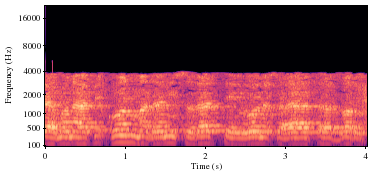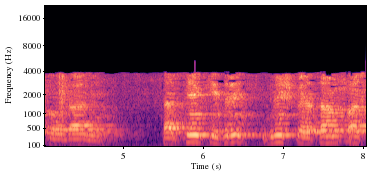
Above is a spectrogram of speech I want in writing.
ہے منافقون مدنی صورت سے وہ نسایات بر کو ترتیب کی درش پہ تم پس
